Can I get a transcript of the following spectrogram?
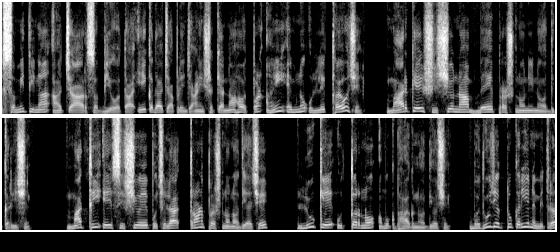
સમિતિના આ ચાર સભ્યો હતા એ કદાચ આપણે જાણી શક્યા ન હોત, પણ અહીં એમનો ઉલ્લેખ થયો છે. માર્કે શિષ્યોના બે પ્રશ્નોની નોંધ કરી છે. માથી એ શિષ્યોએ પૂછેલા ત્રણ પ્રશ્નો નોંધ્યા છે. લૂકે ઉત્તરનો અમુક ભાગ નોંધ્યો છે. બધું જ એકઠું કરીએ ને મિત્ર,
